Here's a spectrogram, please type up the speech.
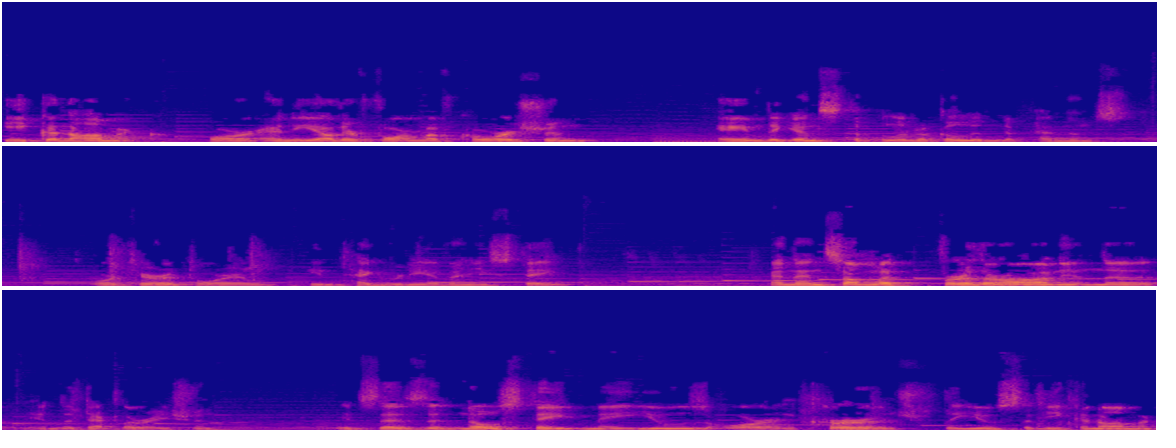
economic, or any other form of coercion aimed against the political independence or territorial integrity of any state. And then somewhat further on in the, in the declaration, it says that no state may use or encourage the use of economic,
